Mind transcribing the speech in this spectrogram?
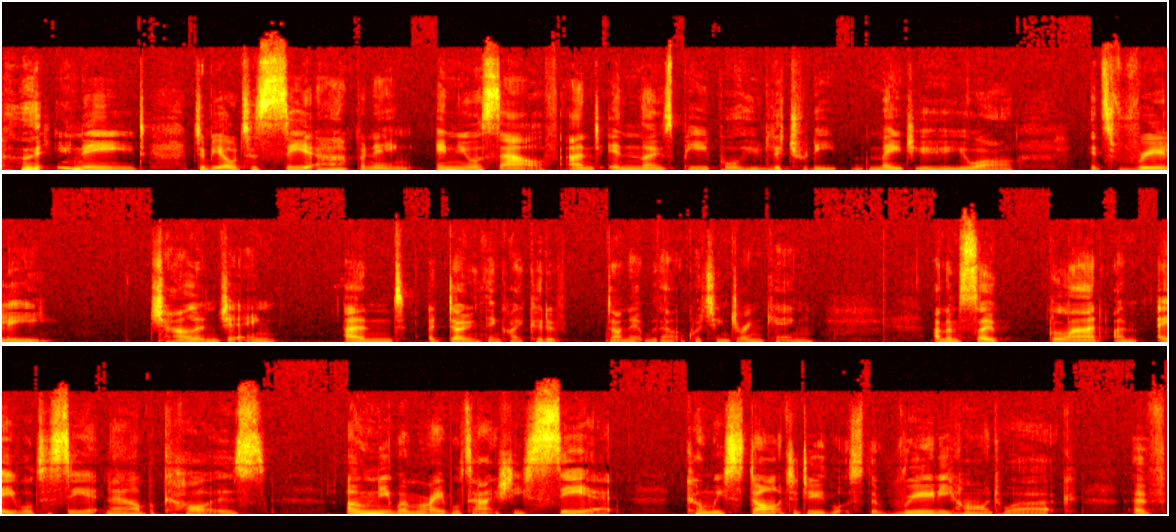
that you need to be able to see it happening in yourself and in those people who literally made you who you are it's really challenging and i don't think i could have done it without quitting drinking and I'm so glad I'm able to see it now because only when we're able to actually see it can we start to do what's the really hard work of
